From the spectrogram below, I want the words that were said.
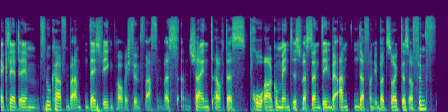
erklärt er dem Flughafenbeamten, deswegen brauche ich fünf Waffen, was anscheinend auch das Pro-Argument ist, was dann den Beamten davon überzeugt, dass auch fünf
